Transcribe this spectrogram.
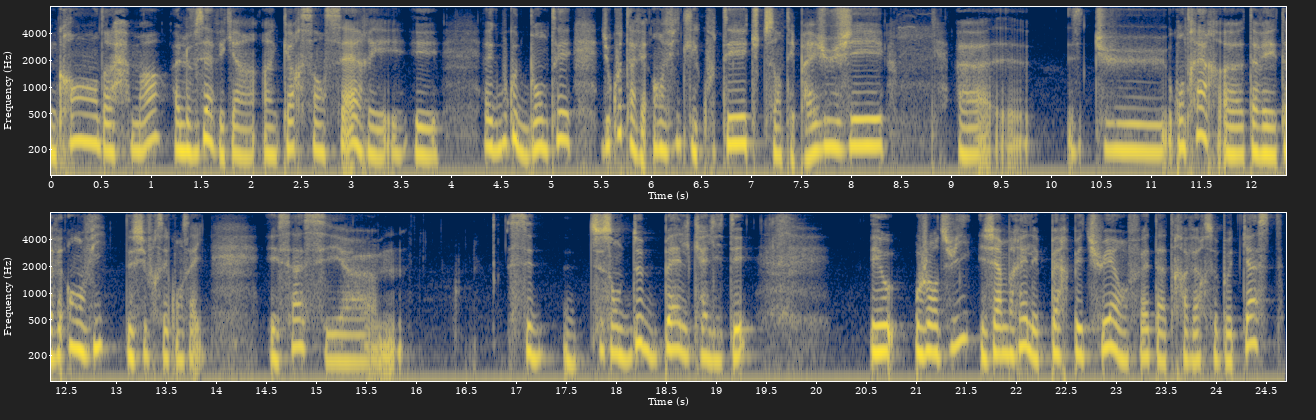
une grande rahma. Elle le faisait avec un, cœur sincère et, avec beaucoup de bonté. Du coup, tu avais envie de l'écouter, tu te sentais pas jugé. Euh, tu, au contraire, euh, tu envie de suivre ses conseils. Et ça, euh, c'est, ce sont deux belles qualités et aujourd'hui, j'aimerais les perpétuer en fait à travers ce podcast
